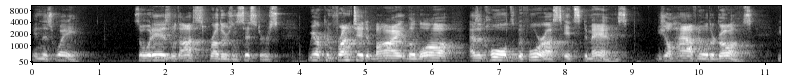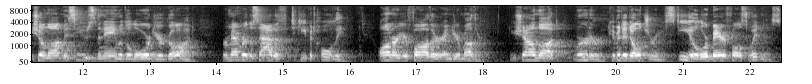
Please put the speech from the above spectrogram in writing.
in this way. So it is with us, brothers and sisters. We are confronted by the law as it holds before us its demands. You shall have no other gods. You shall not misuse the name of the Lord your God. Remember the Sabbath to keep it holy. Honor your father and your mother. You shall not murder, commit adultery, steal, or bear false witness.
